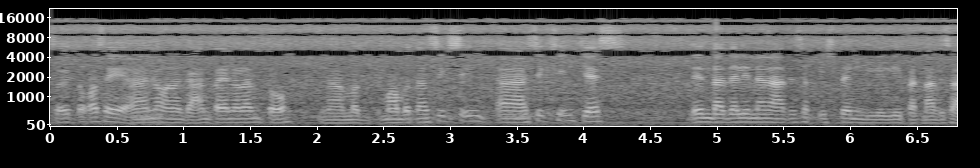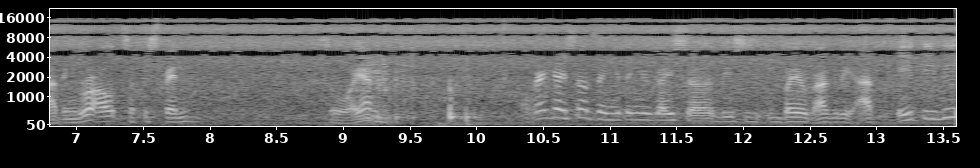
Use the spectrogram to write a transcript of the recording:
So ito kasi ano, nag-aantay na lang to na mag umabot ng 6 in, uh, 6 inches. Then dadalhin na natin sa fish pen, lilipat natin sa ating grow out sa fish pen. So ayan. Okay guys, so thank you, thank you guys. Uh, this is Igbayog Agri at ATV.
